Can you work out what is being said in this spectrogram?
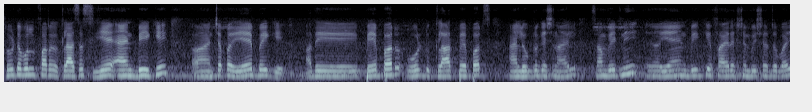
suitable for classes A and బికి చెప్ప ఏ బికి అది paper wood cloth papers and lubrication oil some వీటిని ఏ అండ్ బికి fire extinguishers by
